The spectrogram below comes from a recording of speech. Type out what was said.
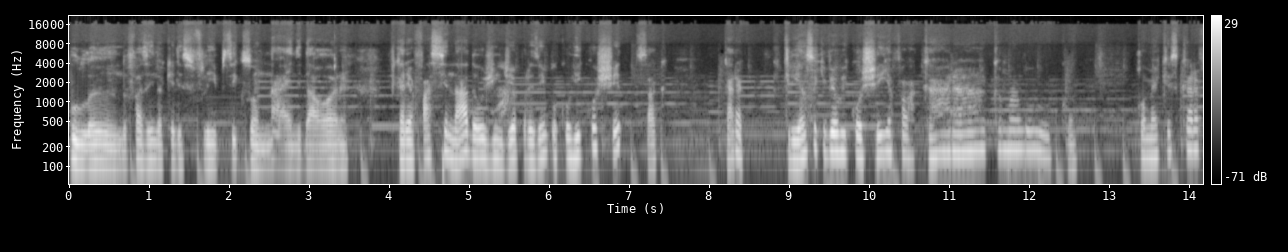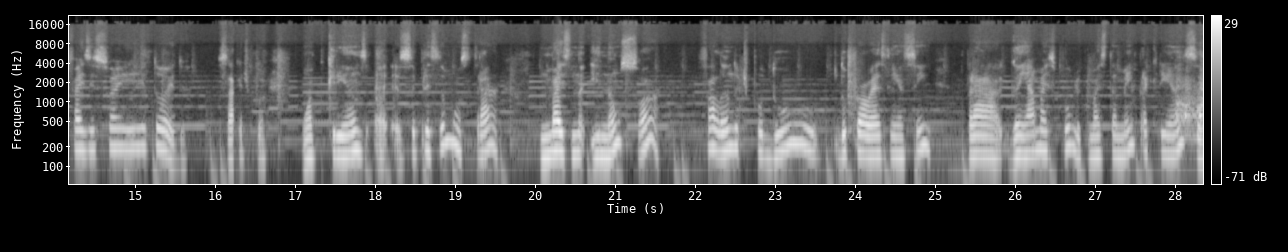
pulando, fazendo aqueles flips 619 da hora. Ficaria fascinada hoje em dia, por exemplo, com o Ricochet, saca? Cara, criança que vê o Ricochet ia falar: Caraca, maluco, como é que esse cara faz isso aí, doido? Saca? Tipo, uma criança. É, você precisa mostrar, mas e não só falando tipo do do pro wrestling assim para ganhar mais público, mas também para criança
